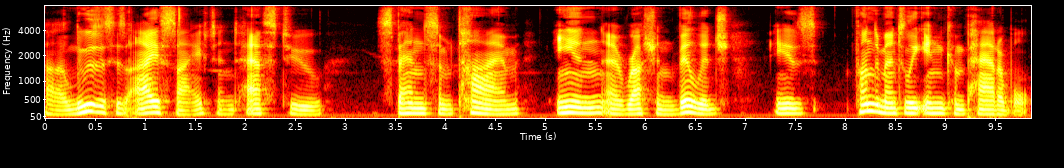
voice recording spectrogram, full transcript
uh, loses his eyesight and has to spend some time in a Russian village, is fundamentally incompatible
